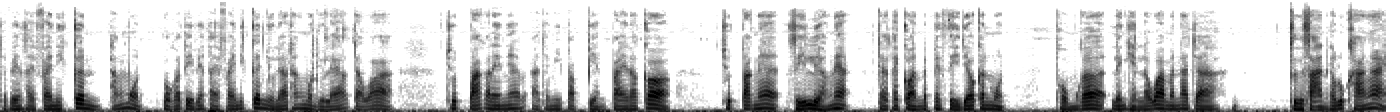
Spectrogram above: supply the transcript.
จะเป็นสายไฟนิกเกิลทั้งหมด ปกติเป็นสายไฟนิกเกิลอยู่แล้วทั้งหมดอยู่แล้ว แต่ว่าชุดปลั๊กอะไรเนี้ยอาจจะมีปรับเปลี่ยนไปแล้วก็ชุดปลั๊กเนี้ยสีเหลืองเนี่ยจากแต่ก่อนมันเป็นสีเดียวกันหมด ผมก็เล็งเห็นแล้วว่ามันน่าจะสื่อสารกับลูกค้าง่าย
